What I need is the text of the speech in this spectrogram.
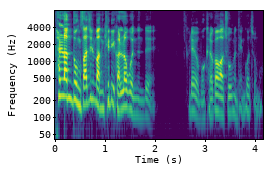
팔란동 싸질만 캐리 가려고 했는데 그래요 뭐 결과가 좋으면 된 거죠 뭐.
